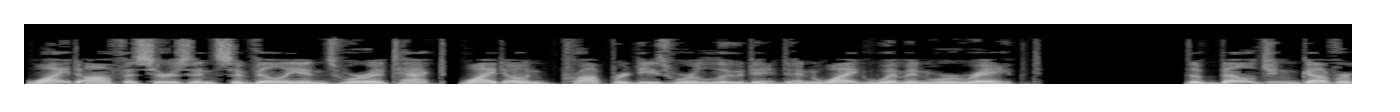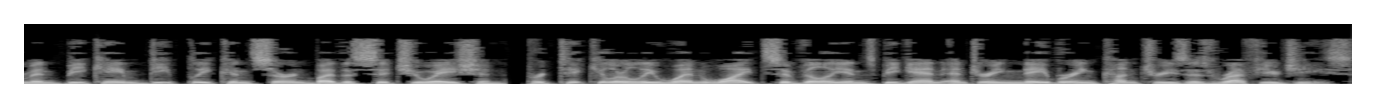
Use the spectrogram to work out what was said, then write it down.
White officers and civilians were attacked, white-owned properties were looted and white women were raped. The Belgian government became deeply concerned by the situation, particularly when white civilians began entering neighbouring countries as refugees.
